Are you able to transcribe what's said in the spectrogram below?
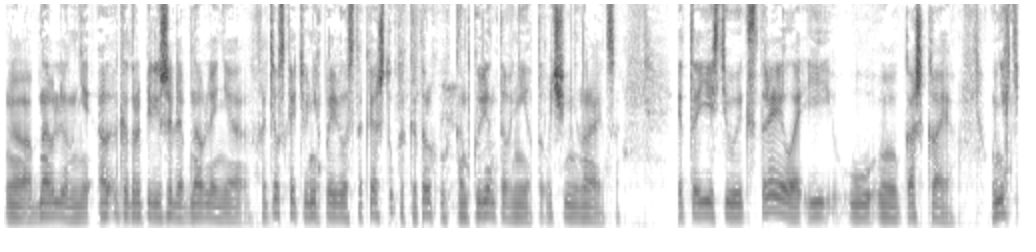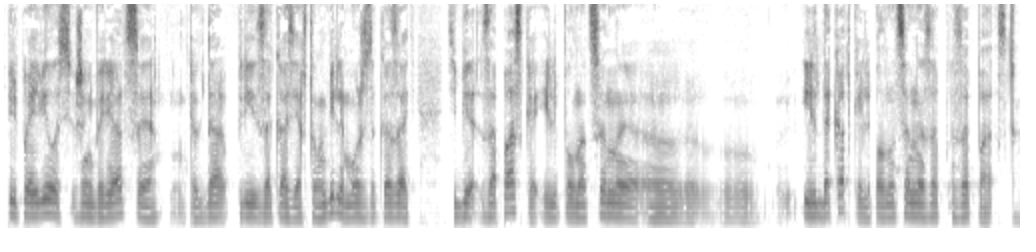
Э, обновленные, а, которые пережили обновление, хотел сказать, у них появилась такая штука, которых у конкурентов нет. Очень мне нравится. Это есть и у X-Trail, и у Кашкая. У них теперь появилась, Жень, вариация, когда при заказе автомобиля можешь заказать тебе запаска или полноценная, э, э, или докатка, или полноценная запаска.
